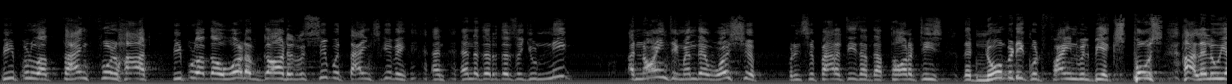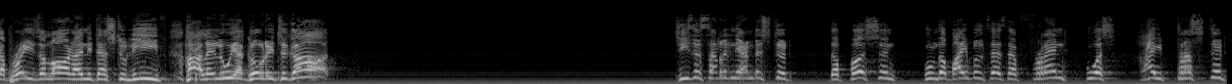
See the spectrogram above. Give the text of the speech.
People who have thankful heart, people who have the word of God and receive with thanksgiving. And, and there, there's a unique anointing when they worship. principalities and authorities that nobody could find will be exposed. Hallelujah. Praise the Lord. And it has to leave. Hallelujah. Glory to God. Jesus suddenly understood the person whom the Bible says a friend who was high trusted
